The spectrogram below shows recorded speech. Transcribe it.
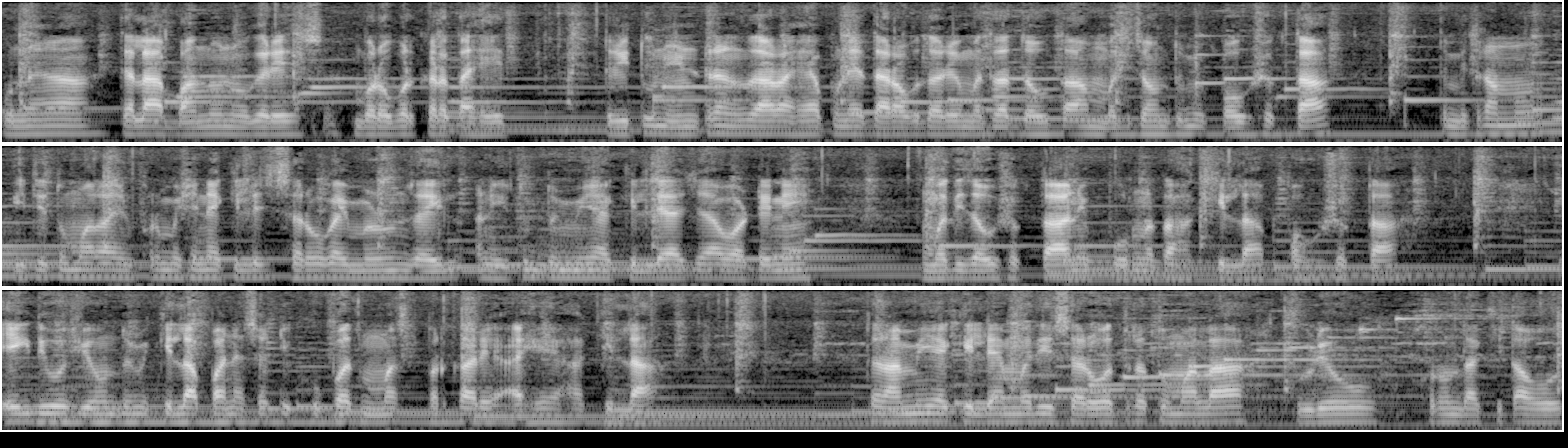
पुन्हा त्याला बांधून वगैरे बरोबर करत आहेत. तर इथून एंट्रन्स दार आहे आपण या दाराद्वारे जाऊता मध्ये जाऊन तुम्ही पाहू शकता. तर मित्रांनो इथे तुम्हाला इन्फॉर्मेशन या किल्ल्याची सर्व काही मिळून जाईल आणि इथून तुम्ही या किल्ल्याच्या वाटेने मध्ये जाऊ शकता आणि पूर्णतः हा किल्ला पाहू शकता. एक दिवस येऊन तुम्ही किल्ला पाहण्यासाठी खूपच मस्त प्रकारे आहे हा किल्ला. तर आम्ही या किल्ल्यामध्ये सर्वत्र तुम्हाला व्हिडिओ करून दाखवत आहोत.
